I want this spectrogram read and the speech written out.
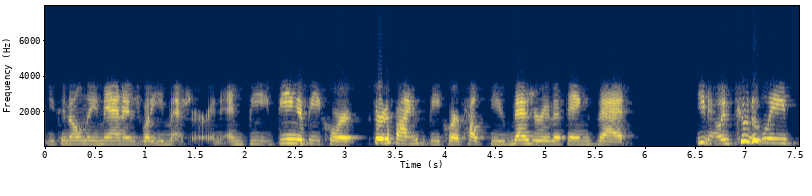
you can only manage what you measure, and and be, being a B Corp, certifying as a B Corp helps you measure the things that you know intuitively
